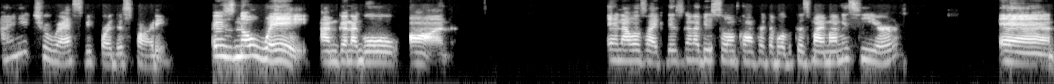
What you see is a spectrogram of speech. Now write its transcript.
I need to rest before this party. There's no way I'm gonna go on. And I was like, this is gonna be so uncomfortable because my mom is here. And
